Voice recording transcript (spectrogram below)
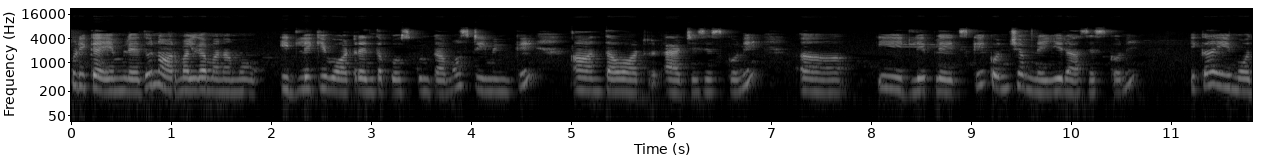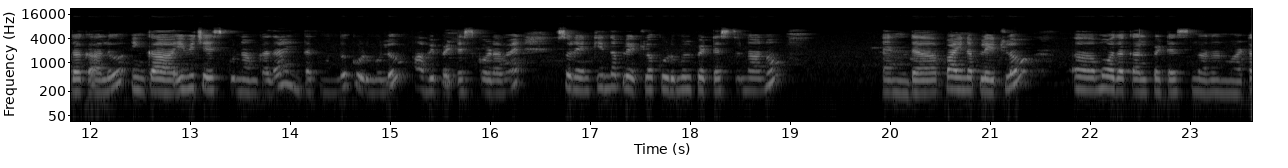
ఇప్పుడు ఇక ఏం లేదు. నార్మల్గా మనము ఇడ్లీకి వాటర్ ఎంత పోసుకుంటామో స్టీమింగ్కి అంత వాటర్ యాడ్ చేసేసుకొని ఈ ఇడ్లీ ప్లేట్స్కి కొంచెం నెయ్యి రాసేసుకొని ఇక ఈ మోదకాలు ఇంకా ఇవి చేసుకున్నాం కదా ఇంతకుముందు కుడుములు అవి పెట్టేసుకోవడమే. సో నేను కింద ప్లేట్లో కుడుములు పెట్టేస్తున్నాను. అండ్ పైన ప్లేట్లో మోదకాలు పెట్టేస్తున్నాను అనమాట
